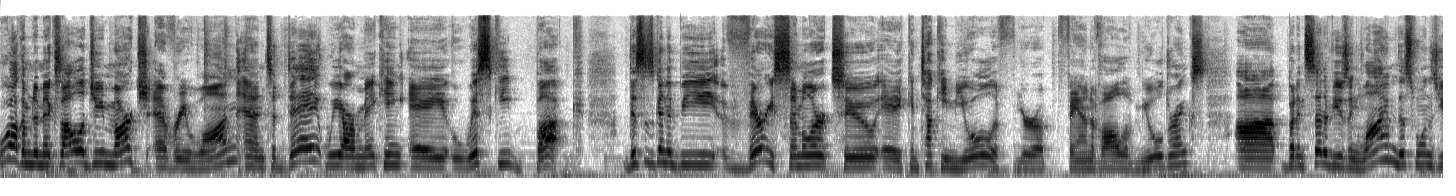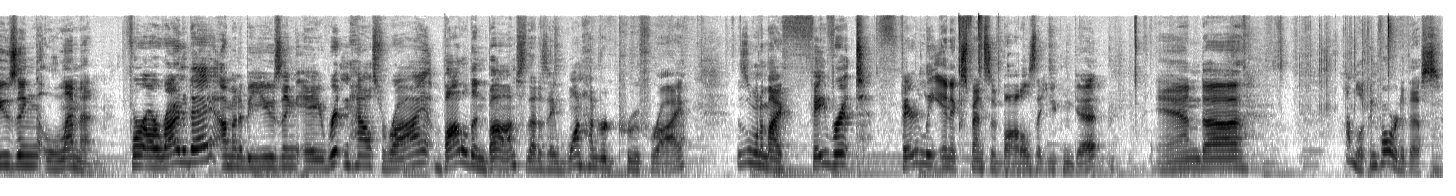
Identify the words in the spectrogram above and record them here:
Welcome to Mixology March, everyone, and today we are making a whiskey buck. This is going to be very similar to a Kentucky Mule, if you're a fan of all of mule drinks, uh, but instead of using lime, this one's using lemon. For our rye today, I'm going to be using a Rittenhouse rye, bottled in bond, so that is a 100 proof rye. This is one of my favorite, fairly inexpensive bottles that you can get, and uh, I'm looking forward to this.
